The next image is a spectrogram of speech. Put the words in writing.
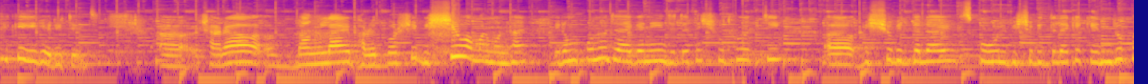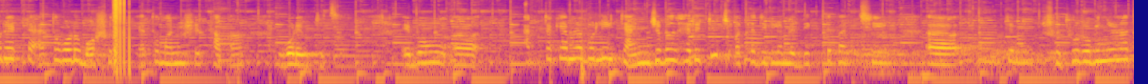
থেকে এই হেরিটেজ সারা বাংলায়, ভারতবর্ষে, বিশ্বেও আমার মনে হয় এরকম কোনো জায়গা নেই যেটাতে শুধু একটি বিশ্ববিদ্যালয় স্কুল বিশ্ববিদ্যালয়কে কেন্দ্র করে একটা এত বড় বসতি, এত মানুষের থাকা গড়ে উঠেছে। এবং একটাকে আমরা বলি ট্যাঞ্জেবল হেরিটেজ অর্থাৎ যেগুলো আমরা দেখতে পাচ্ছি যেমন শুধু রবীন্দ্রনাথ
